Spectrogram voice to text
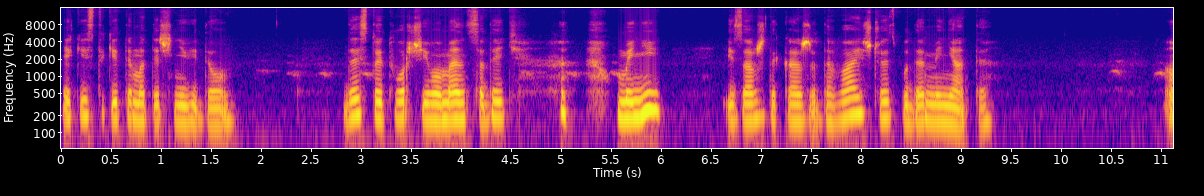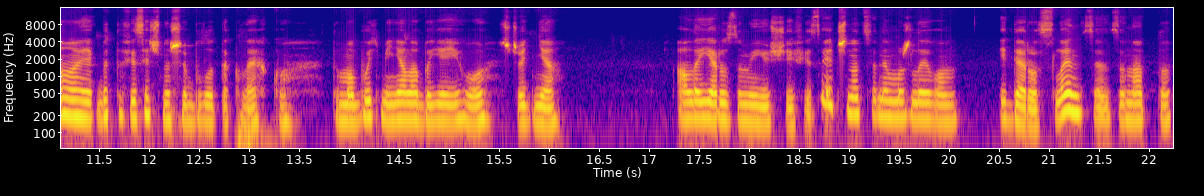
якісь такі тематичні відео. Десь той творчий момент сидить у мені і завжди каже, давай щось будемо міняти. Ой, якби то фізично ще було так легко, то, мабуть, міняла би я його щодня. Але я розумію, що і фізично це неможливо, і для рослин це занадто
